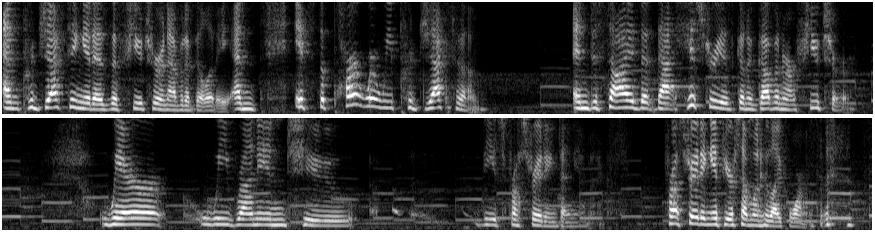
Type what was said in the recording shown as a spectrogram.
and projecting it as a future inevitability. And it's the part where we project them and decide that that history is going to govern our future, where we run into uh, these frustrating dynamics. Frustrating if you're someone who liked Warren.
